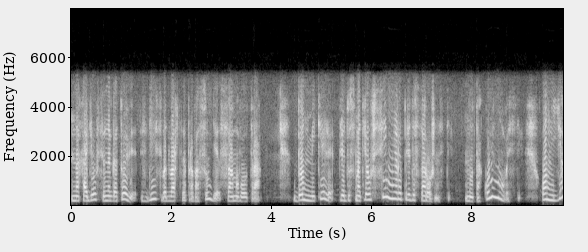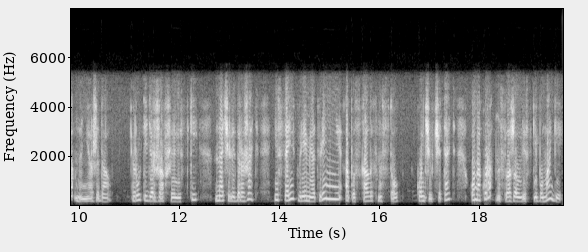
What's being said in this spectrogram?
находился наготове здесь, во Дворце правосудия, с самого утра. Дон Микеле предусмотрел все меры предосторожности, но такой новости он явно не ожидал. Руки, державшие листки, начали дрожать, и старик время от времени опускал их на стол. Кончив читать, он аккуратно сложил листки бумаги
